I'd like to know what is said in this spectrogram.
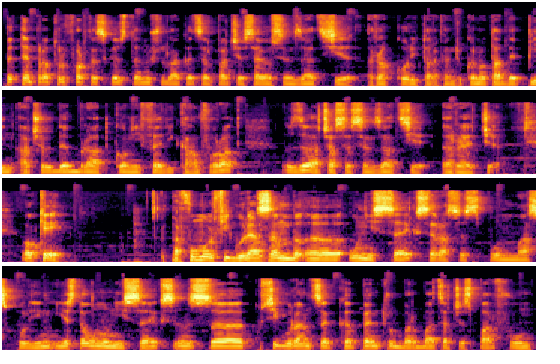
pe temperaturi foarte scăzute, nu știu dacă ți-ar place să ai o senzație răcoritoare, pentru că nota de pin, acel de brad, coniferic, amforat, îți dă această senzație rece. Ok, Parfumul figurează în uh, unisex, era să spun masculin, este un unisex, însă cu siguranță că pentru bărbați acest parfum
